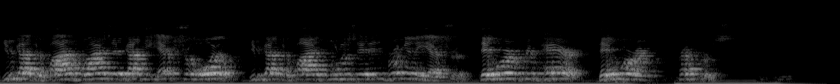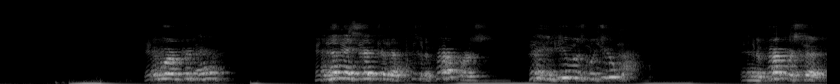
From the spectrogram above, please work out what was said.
You've got the five wise that got the extra oil. You've got the five foolish, they didn't bring any extra. They weren't prepared. They weren't preppers. They weren't prepared. And then they said to the, to the preppers, hey, give us what you got. And the preppers said,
